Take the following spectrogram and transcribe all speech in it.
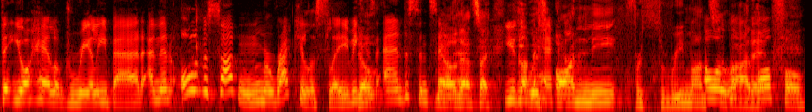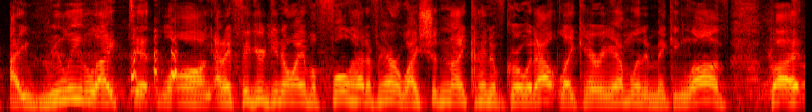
that your hair looked really bad, and then all of a sudden, miraculously, because No, Anderson said no, that's right. you he got was on me for three months Oh, it about looked it. awful. I really liked it long, and I figured, you know, I have a full head of hair. Why shouldn't I kind of grow it out like Harry Hamlin in Making Love? But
